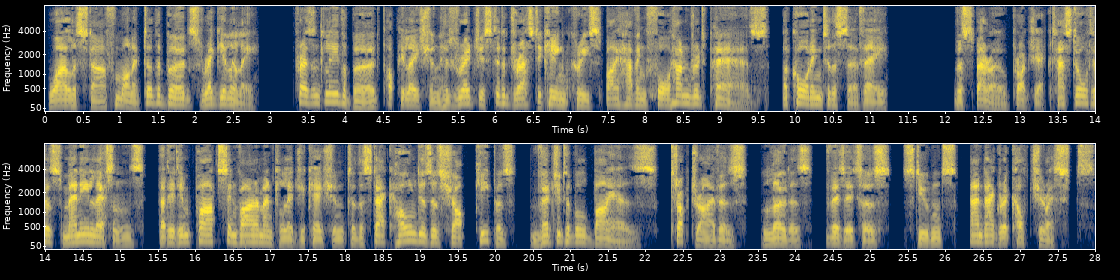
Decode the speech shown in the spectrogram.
while the staff monitor the birds regularly. Presently the bird population has registered a drastic increase by having 400 pairs, according to the survey. The Sparrow Project has taught us many lessons, that it imparts environmental education to the stakeholders as shopkeepers, vegetable buyers, truck drivers, loaders, visitors, students, and agriculturists.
